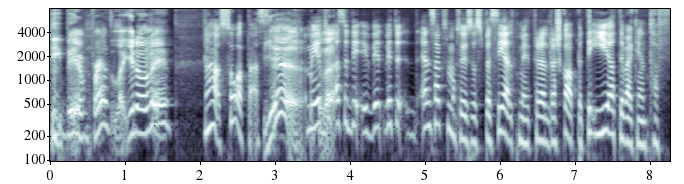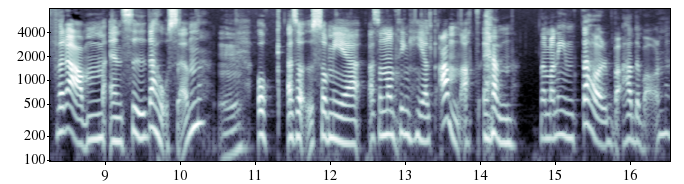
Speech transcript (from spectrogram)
keep being friends. Like you know what I mean? Jaha, så pass? Yeah. Men jag tror, alltså, det, vet, vet, du, en sak som också är så speciellt med föräldraskapet, det är ju att det verkligen tar fram en sida hos en. Mm. Och alltså, som är alltså, någonting helt annat än när man inte har, hade barn.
